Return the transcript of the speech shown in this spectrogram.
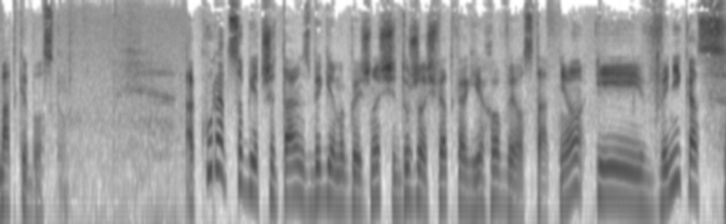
Matkę Boską. Akurat sobie czytałem z biegiem okoliczności dużo o świadkach Jehowy ostatnio i wynika z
